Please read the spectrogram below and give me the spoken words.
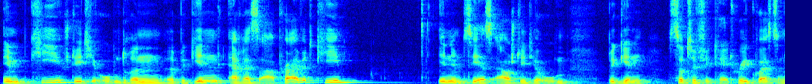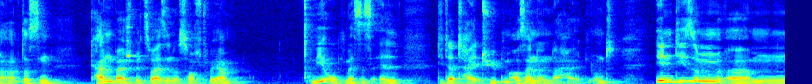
im Key steht hier oben drin äh, Beginn RSA Private Key. In dem CSR steht hier oben Beginn Certificate Request. Und anhand dessen kann beispielsweise eine Software wie OpenSSL die Dateitypen auseinanderhalten. Und in diesem ähm,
